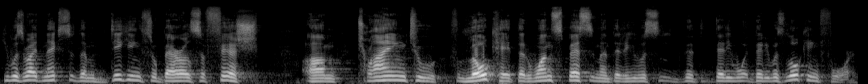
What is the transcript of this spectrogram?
he was right next to them, digging through barrels of fish. Um, trying to locate that one specimen that he, was, that, that, he, that he was looking for.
